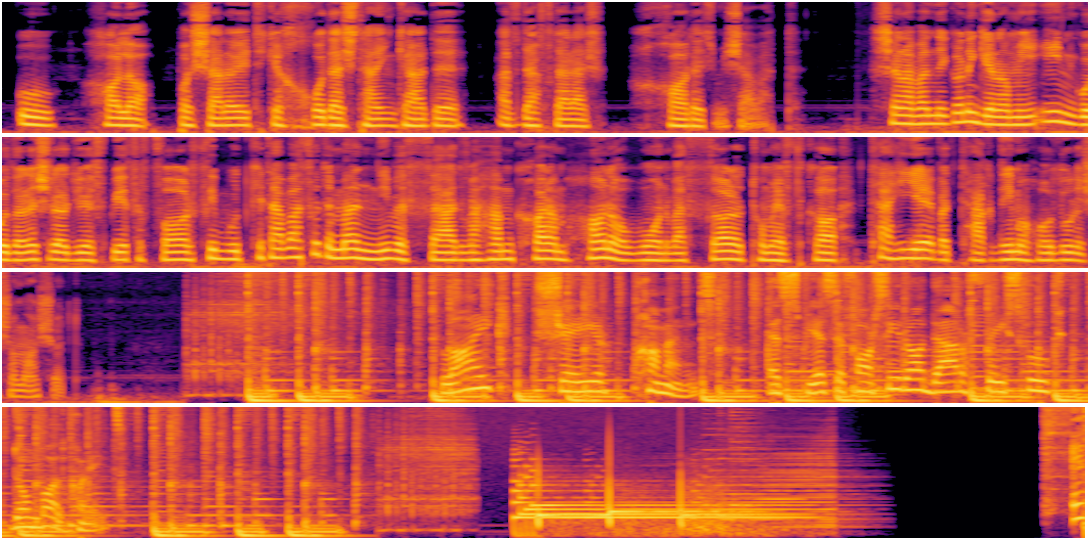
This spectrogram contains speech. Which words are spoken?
او حالا با شرایطی که خودش تعیین کرده از دفترش خارج می شود. شنوندگان گرامی این گزارش رادیو اسپیس فارسی بود که توسط من نیو سعد و همکارم هانا وون و سارا تومفسکا تهیه و تقدیم حضور شما شد. لایک، شیر، کامنت. اسپیس فارسی را در فیسبوک دنبال کنید.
